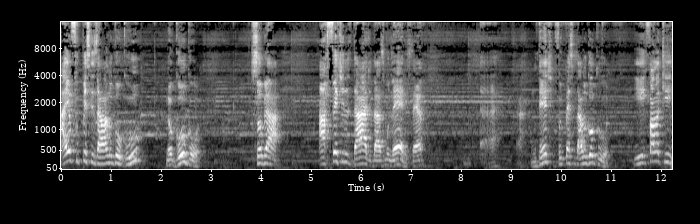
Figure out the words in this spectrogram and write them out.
Aí eu fui pesquisar lá no Google, no Google, sobre a, a fertilidade das mulheres, certo? É, entende? Fui pesquisar no Google. E fala aqui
